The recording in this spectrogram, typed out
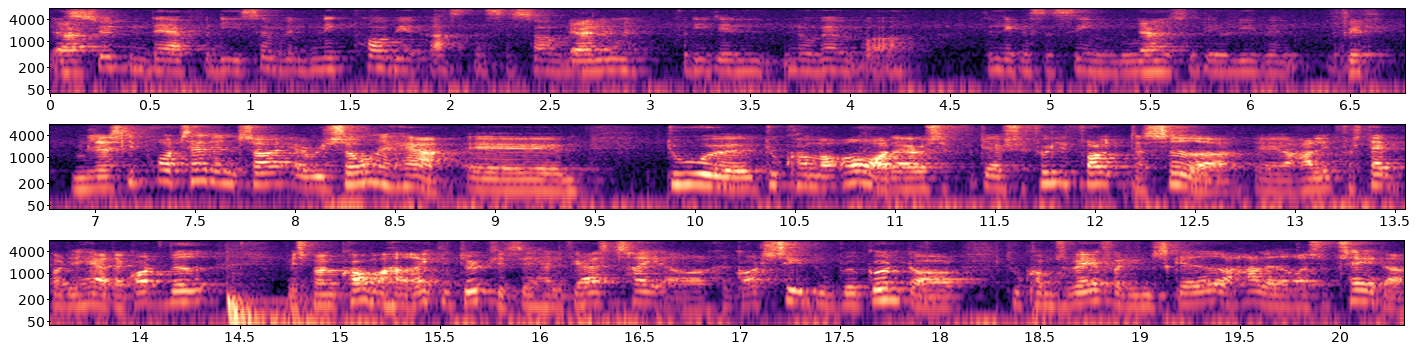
Ja. ja. i 17 der, fordi så ville den ikke påvirke resten af sæsonen. Ja, nemlig. Fordi det er november, det ligger så sent ude, Ja. ja. så det er jo alligevel... Fedt. Men lad os lige prøve at tage den så, Arizona her. Øh, du, øh, du kommer over, der er, jo, der er selvfølgelig folk, der sidder øh, og har lidt forstand på det her, der godt ved, hvis man kommer her rigtig dygtig til 73 og kan godt se, at du er begyndt, og du kommer tilbage fra din skade og har lavet resultater,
